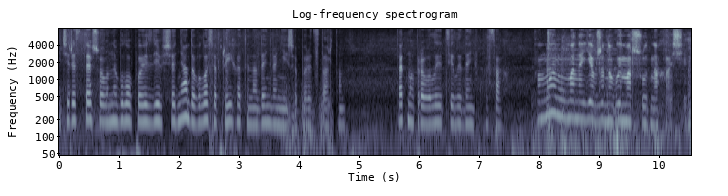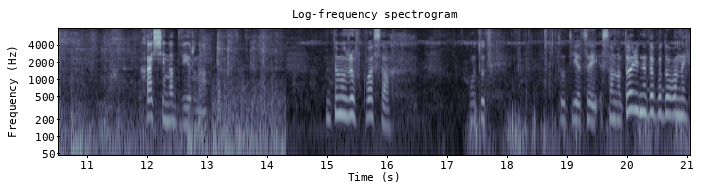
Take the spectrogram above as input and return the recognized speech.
І через те, що не було поїздів щодня, довелося приїхати на день раніше перед стартом. Так ми провели цілий день в квасах. По-моєму, в мене є вже новий маршрут на хащі. Хащі надвірна. Ну, то ми вже в квасах. Отут тут є цей санаторій недобудований.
